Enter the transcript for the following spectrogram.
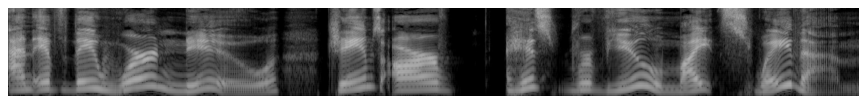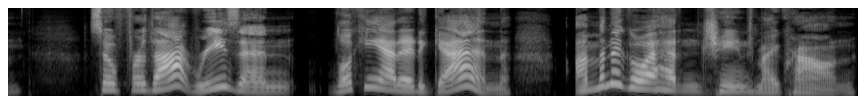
And if they were new, James R his review might sway them. So for that reason, looking at it again, I'm going to go ahead and change my crown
